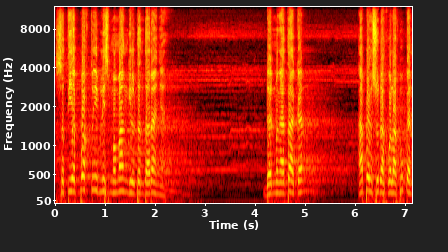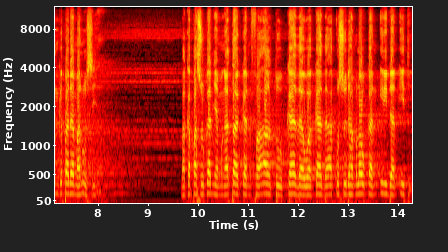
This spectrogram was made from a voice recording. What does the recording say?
setiap waktu iblis memanggil tentaranya dan mengatakan apa yang sudah kau lakukan kepada manusia? Maka pasukannya mengatakan fa'altu kadza wa kadza aku sudah melakukan ini dan itu.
